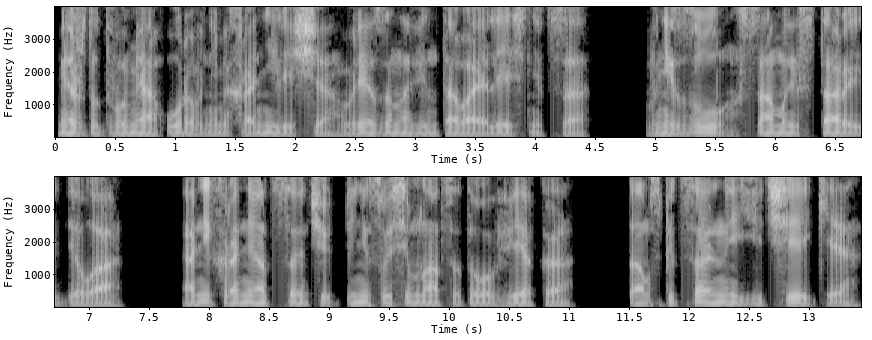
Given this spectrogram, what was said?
«Между двумя уровнями хранилища врезана винтовая лестница. Внизу самые старые дела, они хранятся чуть ли не с XVIII века. Там специальные ячейки,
